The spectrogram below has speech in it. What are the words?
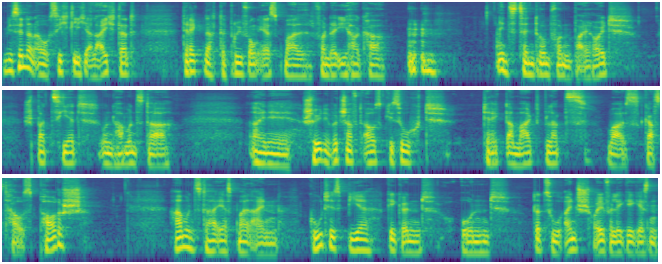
Wir sind dann auch sichtlich erleichtert, direkt nach der Prüfung erstmal von der IHK ins Zentrum von Bayreuth spaziert und haben uns da eine schöne Wirtschaft ausgesucht. Direkt am Marktplatz war es Gasthaus Porsche. Haben uns da erstmal ein gutes Bier gegönnt und dazu ein Schäufele gegessen.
